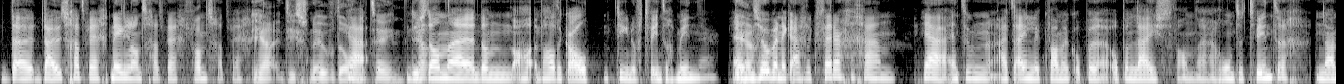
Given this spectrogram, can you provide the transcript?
Du- Duits gaat weg, Nederlands gaat weg, Frans gaat weg. Ja, die sneuvelde al Ja, meteen. Dus ja. dan, eh, dan ha- had ik al tien of twintig minder. En Ja. zo ben ik eigenlijk verder gegaan. Ja, en toen uiteindelijk kwam ik op een, op een lijst van eh, rond de twintig. Na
